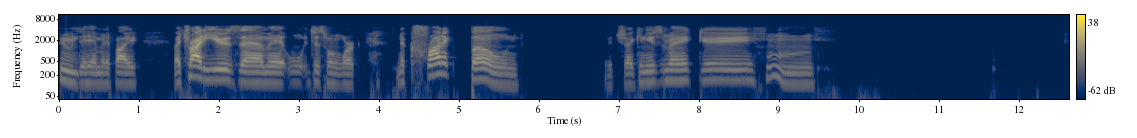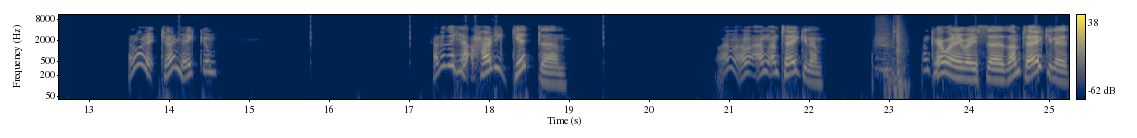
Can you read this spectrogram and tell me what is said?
tuned to him, and if I if I try to use them, it, it just won't work. Necrotic bone, which I can use to make a hmm. I can I make them? How do they how do you get them? I'm, I'm, I'm taking them. I don't care what anybody says. I'm taking it.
